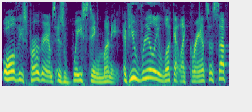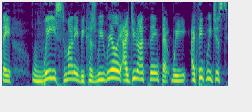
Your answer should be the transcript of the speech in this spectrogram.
all these programs is wasting money. If you really look at like grants and stuff, they waste money because we really I do not think that we I think we just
